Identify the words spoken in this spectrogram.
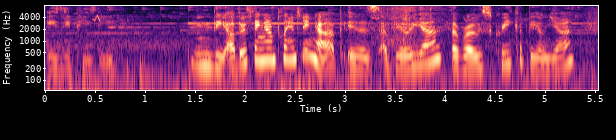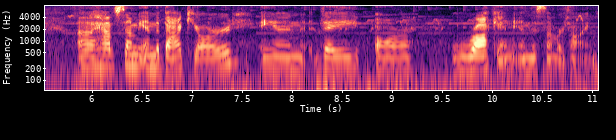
Easy peasy. Mm, the other thing I'm planting up is Abelia, the Rose Creek Abelia. I have some in the backyard and they are rocking in the summertime.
